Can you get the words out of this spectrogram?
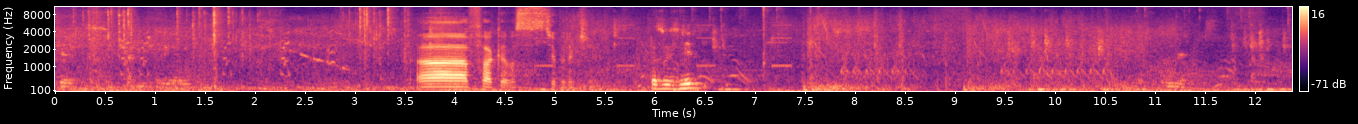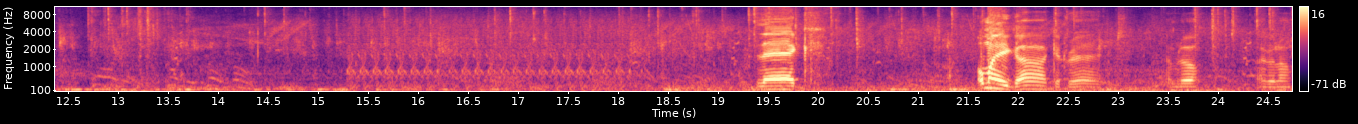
Okay. Ah, fuck, that was stupid actually. Kazu is mid. Lag. Oh my god, get wrecked. I'm low. I go long.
